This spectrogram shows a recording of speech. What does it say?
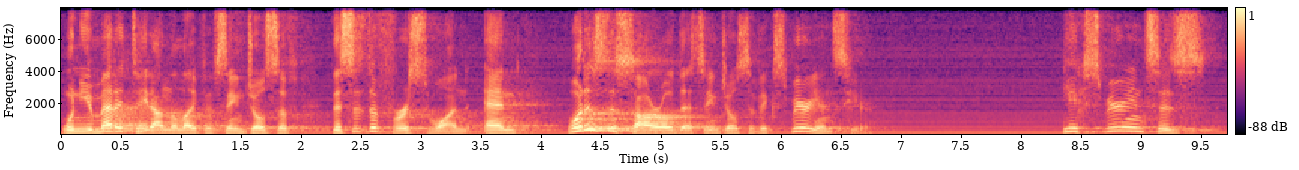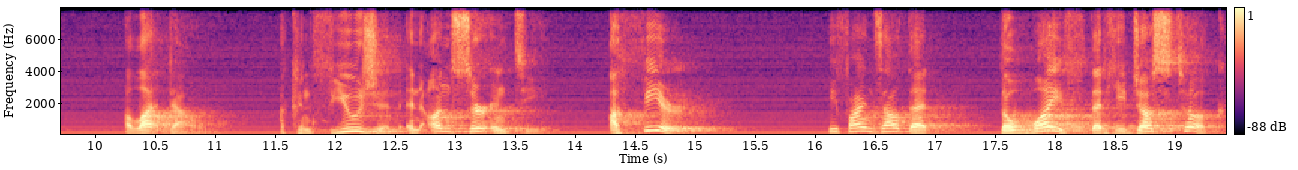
When you meditate on the life of St. Joseph, this is the first one. And what is the sorrow that St. Joseph experienced here? He experiences a letdown, a confusion, an uncertainty, a fear. He finds out that the wife that he just took,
